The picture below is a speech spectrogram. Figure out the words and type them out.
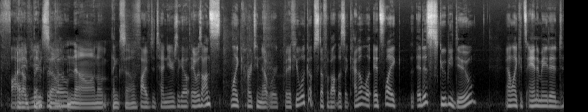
five I don't years think so. ago? No, I don't think so. Five to ten years ago, it was on like Cartoon Network. But if you look up stuff about this, it kind of lo- it's like it is Scooby Doo, and like it's animated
